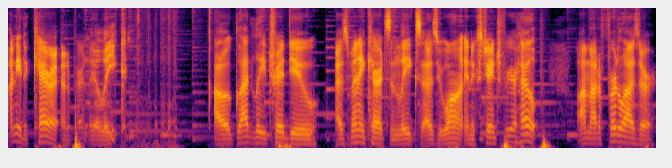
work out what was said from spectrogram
I need a carrot and apparently a leek. I'll gladly trade you as many carrots and leeks as you want in exchange for your help. I'm out of fertilizer,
